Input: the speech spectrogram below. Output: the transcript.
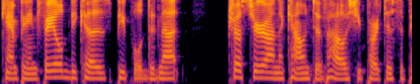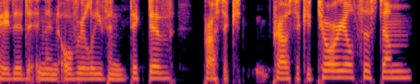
campaign failed because people did not trust her on account of how she participated in an overly vindictive prosec- prosecutorial system.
